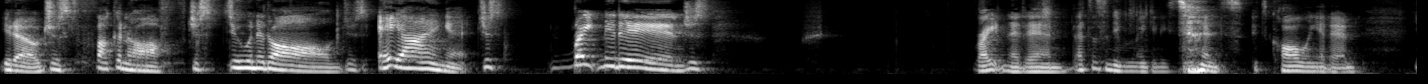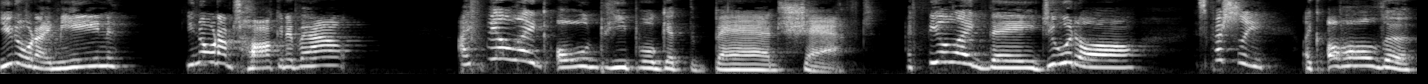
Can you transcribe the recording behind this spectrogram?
you know, just fucking off, just doing it all, just AIing it, just writing it in, just writing it in. That doesn't even make any sense. It's calling it in. You know what I mean? You know what I'm talking about? I feel like old people get the bad shaft. I feel like they do it all, especially like all the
